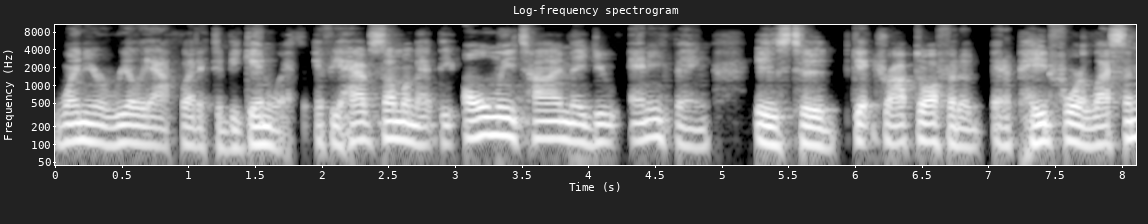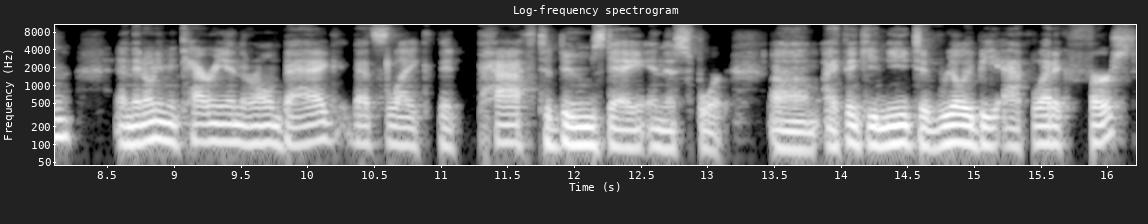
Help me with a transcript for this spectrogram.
when you're really athletic to begin with. If you have someone that the only time they do anything is to get dropped off at a at a paid for lesson and they don't even carry in their own bag, that's like the path to doomsday in this sport. Um, I think you need to really be athletic first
